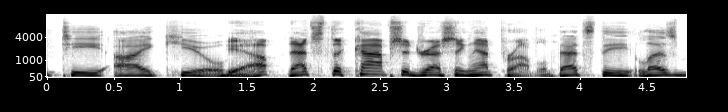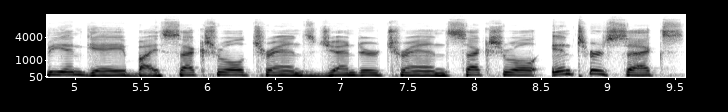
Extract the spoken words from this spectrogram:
LGBTIQ. Yeah, that's the cops addressing that problem. That's the lesbian, gay, bisexual, transgender, transsexual, intersex,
